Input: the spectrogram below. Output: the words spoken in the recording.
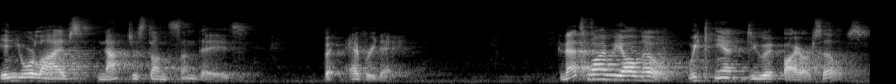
in your lives, not just on Sundays, but every day. And that's why we all know we can't do it by ourselves.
